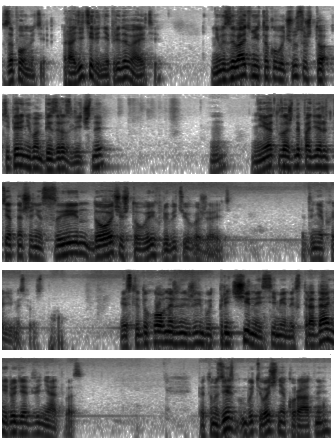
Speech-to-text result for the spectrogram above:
запомните, родители не предавайте. Не вызывайте у них такого чувства, что теперь они вам безразличны. Нет, вы должны поддерживать те отношения сын, дочь, и что вы их любите и уважаете. Это необходимость просто. Если духовная жизнь будет причиной семейных страданий, люди обвинят вас. Поэтому здесь будьте очень аккуратны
